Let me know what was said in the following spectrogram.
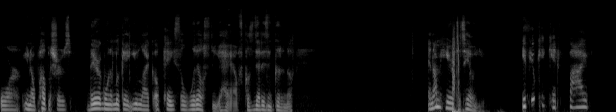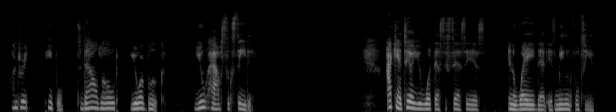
or, you know, publishers, they're going to look at you like, okay, so what else do you have? Because that isn't good enough. And I'm here to tell you if you can get 500 people to download your book, you have succeeded. I can't tell you what that success is in a way that is meaningful to you.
